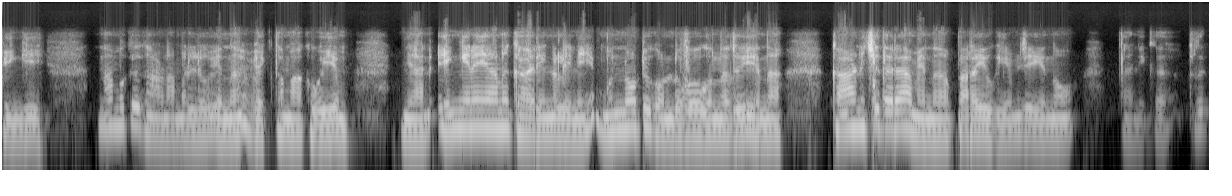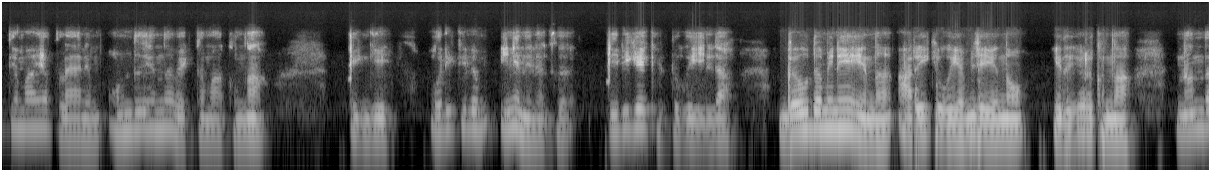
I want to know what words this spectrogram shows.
പിങ്കി നമുക്ക് കാണാമല്ലോ എന്ന് വ്യക്തമാക്കുകയും ഞാൻ എങ്ങനെയാണ് കാര്യങ്ങൾ ഇനി മുന്നോട്ട് കൊണ്ടുപോകുന്നത് എന്ന് കാണിച്ചു തരാമെന്ന് പറയുകയും ചെയ്യുന്നു. തനിക്ക് കൃത്യമായ പ്ലാനും ഉണ്ട് എന്ന് വ്യക്തമാക്കുന്ന പിങ്കി ഒരിക്കലും ഇനി നിനക്ക് തിരികെ കിട്ടുകയില്ല. ഗൗതമിനെ എന്ന് അറിയിക്കുകയും ചെയ്യുന്നു. ഇത് കേൾക്കുന്ന നന്ദ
